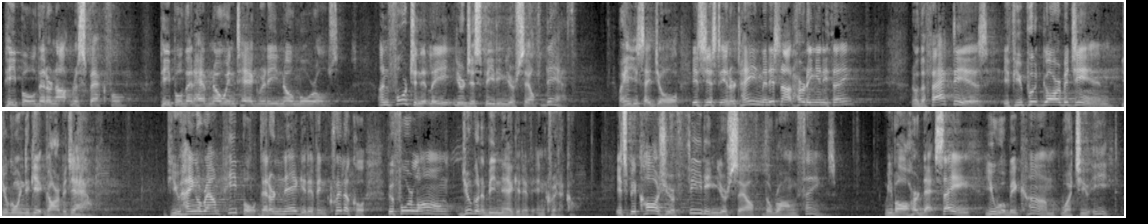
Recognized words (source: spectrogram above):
people that are not respectful, people that have no integrity, no morals, unfortunately, you're just feeding yourself death. Well, you say, Joel, it's just entertainment, it's not hurting anything. No, the fact is, if you put garbage in, you're going to get garbage out. If you hang around people that are negative and critical, before long, you're going to be negative and critical. It's because you're feeding yourself the wrong things. We've all heard that saying, you will become what you eat.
